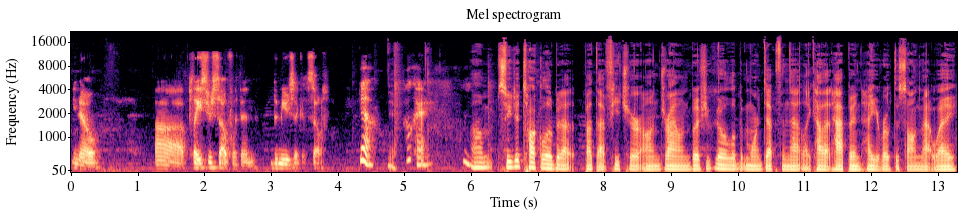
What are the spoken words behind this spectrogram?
you know, uh, place yourself within the music itself. Yeah. Okay. Um, so you did talk a little bit about that feature on Drown, but if you could go a little bit more in depth in that, like how that happened, how you wrote the song that way.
